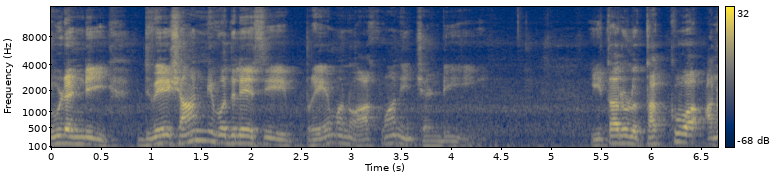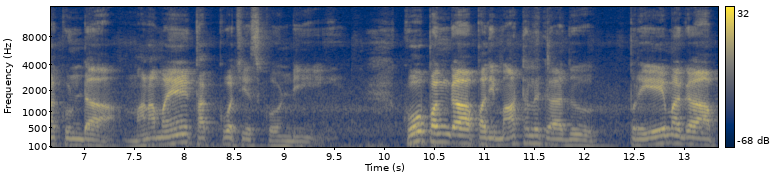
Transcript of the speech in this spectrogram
చూడండి ద్వేషాన్ని వదిలేసి ప్రేమను ఆహ్వానించండి. ఇతరులు తక్కువ అనకుండా మనమే తక్కువ చేసుకోండి. కోపంగా పది మాటలు కాదు ప్రేమగా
